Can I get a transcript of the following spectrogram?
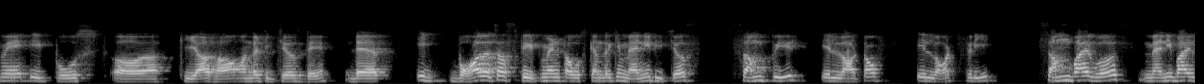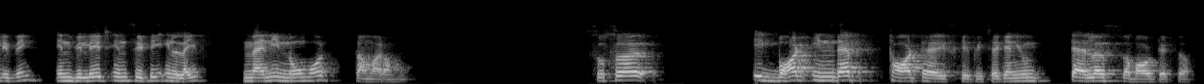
में एक पोस्ट किया था ऑन द टीचर्स डे एक बहुत अच्छा स्टेटमेंट था उसके अंदर कि many teachers some paid a lot of a lot free some by verse many by living in village in city in life many no more some around so sir एक बहुत इन डेप्थ थॉट है इसके पीछे. Can you tell us about it sir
